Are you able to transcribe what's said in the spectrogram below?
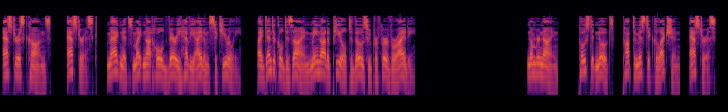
Asterisk Cons. Asterisk. Magnets might not hold very heavy items securely. Identical design may not appeal to those who prefer variety. Number 9. Post-it notes, Poptimistic Collection, asterisk.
